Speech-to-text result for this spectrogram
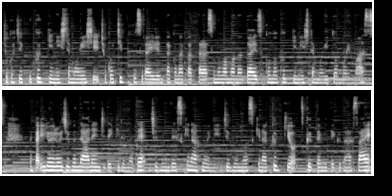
チョコチップクッキーにしてもいいしチョコチップすら入れたくなかったらそのままの大豆粉のクッキーにしてもいいと思います。なんかいろいろ自分で アレンジできるので自分で好きな風に自分の好きなクッキーを作ってみてください。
